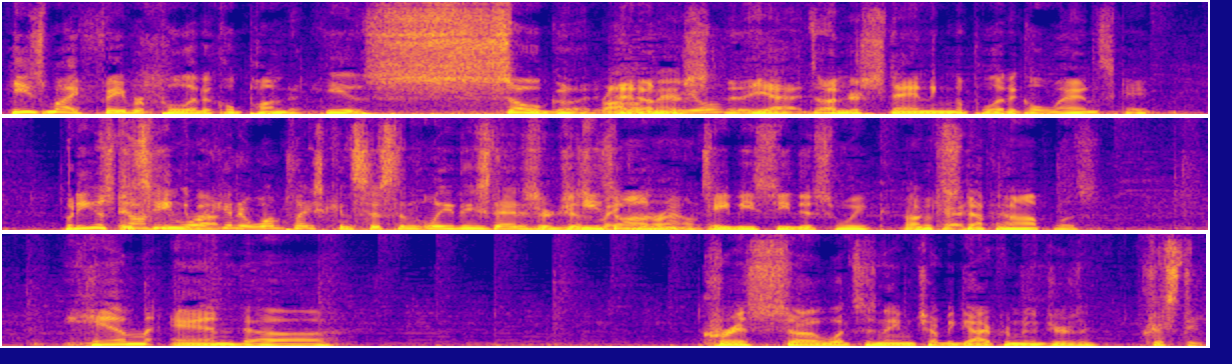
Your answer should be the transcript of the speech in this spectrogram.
He's my favorite political pundit. He is so good Rahm at yeah, it's understanding the political landscape. But he was talking Is talking he about working at one place consistently these days or just he's making on the rounds? ABC this week with Okay. Stephanopoulos. Him and uh, Chris, uh, what's his name, chubby guy from New Jersey, Christie.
